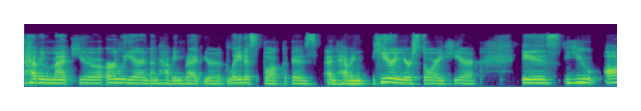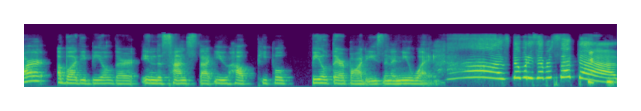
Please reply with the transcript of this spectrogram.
having met you earlier and then having read your latest book is and having hearing your story here is you are a bodybuilder in the sense that you help people build their bodies in a new way. Yes, nobody's ever said that.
